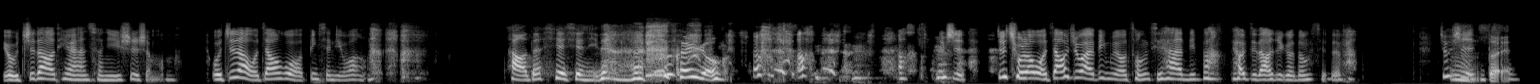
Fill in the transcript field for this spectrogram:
有知道天然存疑是什么吗？我知道我教过，并且你忘了。好的，谢谢你的 宽容。啊啊，就是就除了我教之外，并没有从其他的地方了解到这个东西，对吧？就是对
